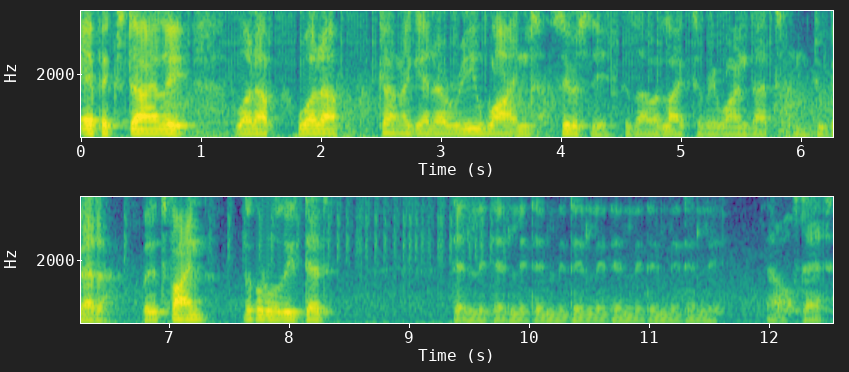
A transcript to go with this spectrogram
Epic styly. What up? What up? Can I get a rewind? Seriously, because I would like to rewind that and do better. But it's fine. Look at all these dead. Deadly, deadly, deadly, deadly, deadly, deadly, deadly. They're all dead.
